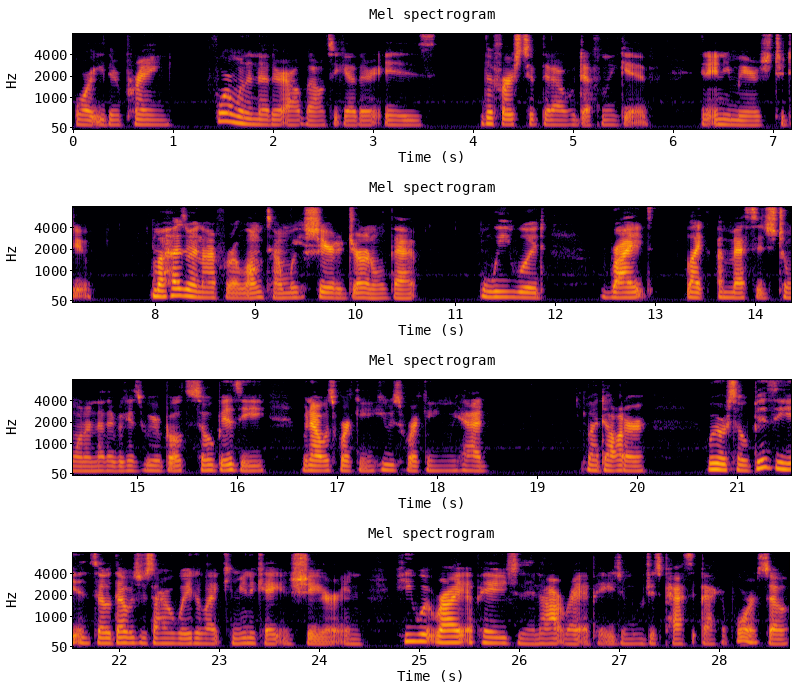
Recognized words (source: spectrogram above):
or either praying for one another out loud together is the first tip that I would definitely give in any marriage to do. My husband and I, for a long time, we shared a journal that we would write like a message to one another because we were both so busy. When I was working, he was working, we had my daughter. We were so busy, and so that was just our way to like communicate and share and he would write a page and then I'd write a page and we would just pass it back and forth. So,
